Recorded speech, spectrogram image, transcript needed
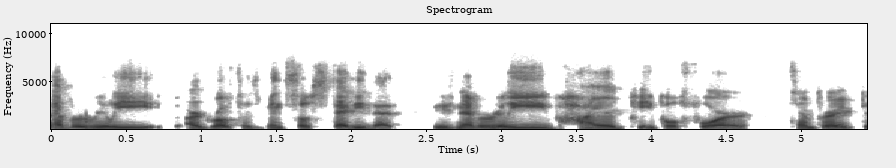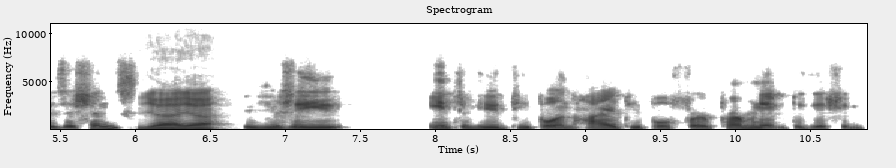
never really our growth has been so steady that we've never really hired people for temporary positions. Yeah yeah. We've usually interviewed people and hired people for permanent positions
